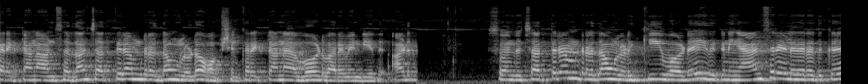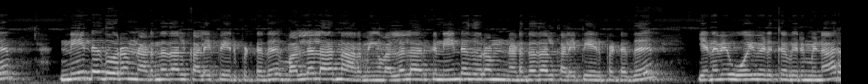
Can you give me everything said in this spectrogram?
கரெக்டான ஆன்சர் தான். சத்திரம்ன்றது தான் உங்களோட ஆப்ஷன் கரெக்டான வேர்டு வர வேண்டியது. அடுத்து ஸோ இந்த சத்திரம்ன்றது தான் உங்களோட கீவேர்டு இதுக்கு நீங்கள் ஆன்சர் எழுதுறதுக்கு நீண்ட தூரம் நடந்ததால் களைப்பு ஏற்பட்டது. வள்ளலார்னு ஆரம்பிங்க. வள்ளலாருக்கு நீண்ட தூரம் நடந்ததால் களைப்பு ஏற்பட்டது. எனவே ஓய்வெடுக்க விரும்பினார்.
